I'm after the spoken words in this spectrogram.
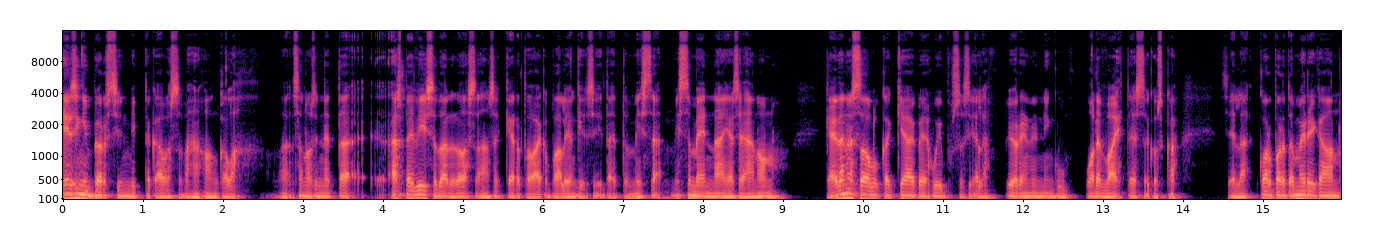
Helsingin pörssin mittakaavassa vähän hankala. Mä sanoisin, että SP500 se kertoo aika paljonkin siitä, että missä, missä mennään ja sehän on – käytännössä ollut kaikki aikojen huipussa siellä pyörinyt niin kuin vuodenvaihteessa, koska siellä Corporate America on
